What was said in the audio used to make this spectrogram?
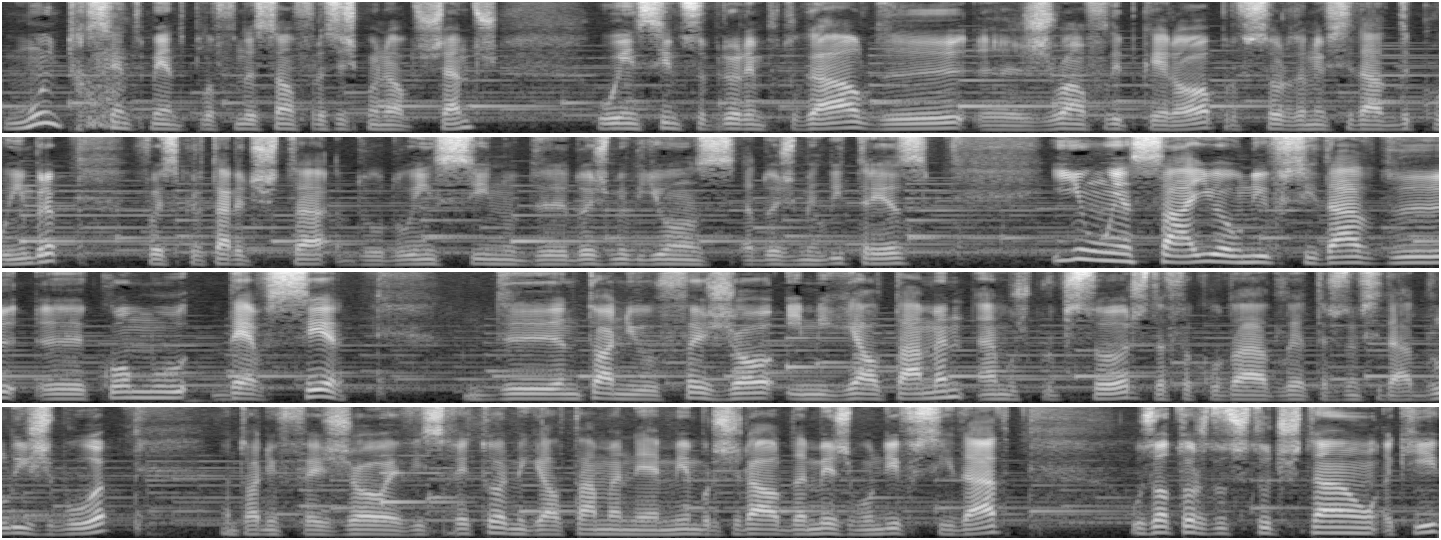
muito recentemente pela Fundação Francisco Manuel dos Santos. O Ensino Superior em Portugal, de uh, João Felipe Queiró, professor da Universidade de Coimbra, foi secretário de Estado do Ensino de 2011 a 2013 e um ensaio A Universidade eh, como Deve Ser, de António Feijó e Miguel Taman, ambos professores da Faculdade de Letras da Universidade de Lisboa. António Feijó é vice-reitor, Miguel Taman é membro-geral da mesma universidade. Os autores dos estudos estão aqui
